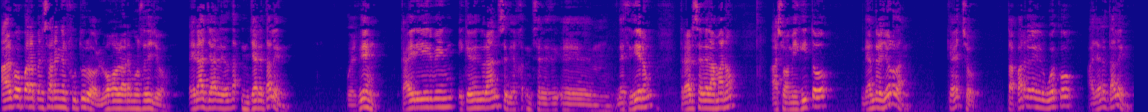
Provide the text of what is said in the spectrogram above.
Algo para pensar en el futuro, luego hablaremos de ello. ¿Era Jared, Allen? Pues bien, Kyrie Irving y Kevin Durant se, eh, decidieron traerse de la mano a su amiguito de Andre Jordan. ¿Qué ha hecho? Taparle el hueco a Jared Allen.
